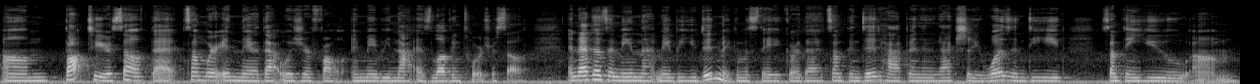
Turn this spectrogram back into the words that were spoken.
um, thought to yourself that somewhere in there that was your fault and maybe not as loving towards yourself. And that doesn't mean that maybe you did make a mistake or that something did happen and it actually was indeed something you um,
